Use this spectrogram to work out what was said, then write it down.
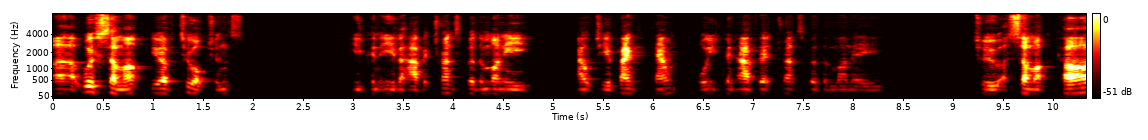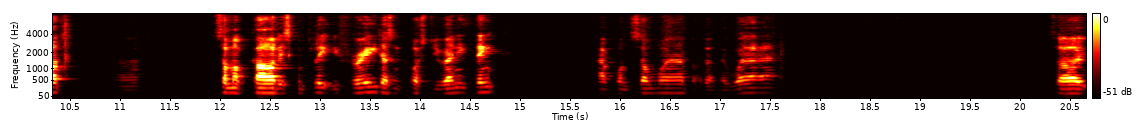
uh, with SumUp, you have two options. You can either have it transfer the money out to your bank account, or you can have it transfer the money to a SumUp card. Uh, SumUp card is completely free, doesn't cost you anything. I have one somewhere, but I don't know where. So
